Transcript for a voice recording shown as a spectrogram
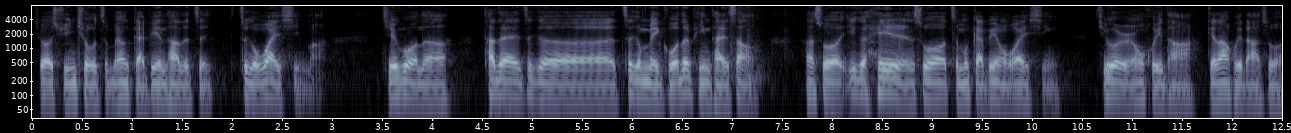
就要寻求怎么样改变他的这这个外形嘛。结果呢，他在这个这个美国的平台上，他说一个黑人说怎么改变我外形，结果有人回答给他回答说，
